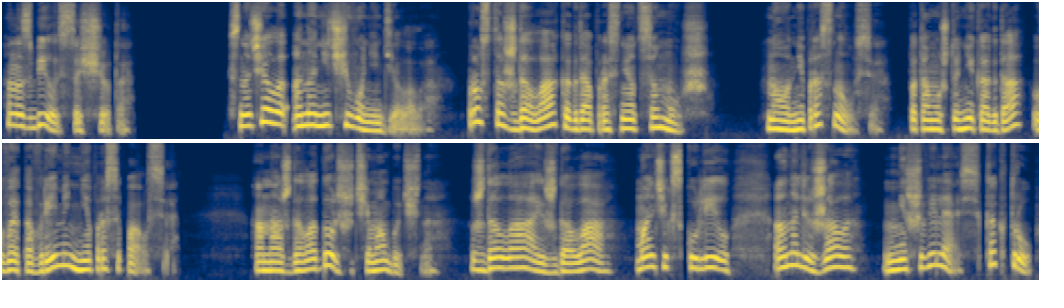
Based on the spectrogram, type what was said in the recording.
Она сбилась со счета. Сначала она ничего не делала, просто ждала, когда проснется муж. Но он не проснулся, потому что никогда в это время не просыпался. Она ждала дольше, чем обычно. Ждала и ждала. Мальчик скулил, а она лежала, не шевелясь, как труп,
